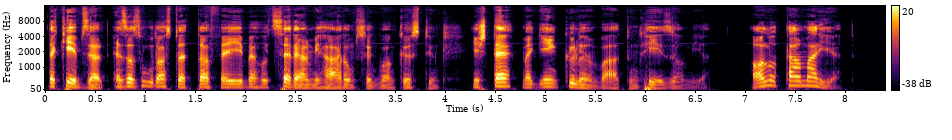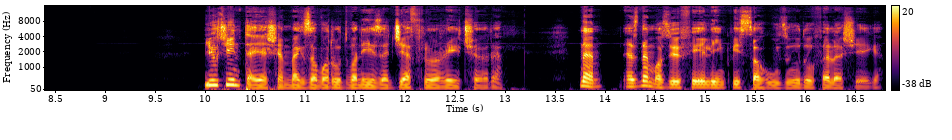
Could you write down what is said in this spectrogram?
de képzeld, ez az úr azt vette a fejébe, hogy szerelmi háromszög van köztünk, és te meg én külön váltunk Héző miatt. Hallottál már ilyet? Eugene teljesen megzavarodva nézett Jeffről Rachelre. Nem, ez nem az ő félénk visszahúzódó felesége.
